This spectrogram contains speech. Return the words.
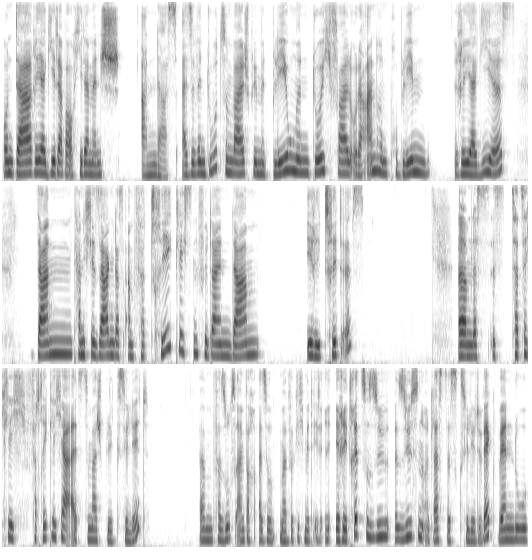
Und da reagiert aber auch jeder Mensch anders. Also wenn du zum Beispiel mit Blähungen, Durchfall oder anderen Problemen reagierst, dann kann ich dir sagen, dass am verträglichsten für deinen Darm Erythrit ist. Ähm, das ist tatsächlich verträglicher als zum Beispiel Xylit. Ähm, versuch's einfach also mal wirklich mit Erythrit zu sü süßen und lass das Xylit weg, wenn du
